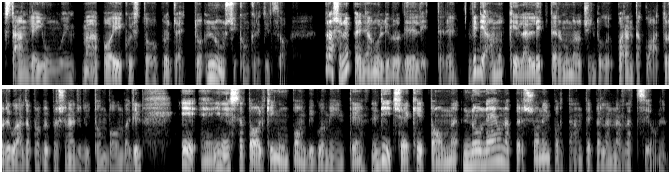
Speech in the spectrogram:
Stanley Unwin, ma poi questo progetto non si concretizzò. Però se noi prendiamo il libro delle lettere, vediamo che la lettera numero 144 riguarda proprio il personaggio di Tom Bombadil e eh, in essa Tolkien, un po' ambiguamente, dice che Tom non è una persona importante per la narrazione,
